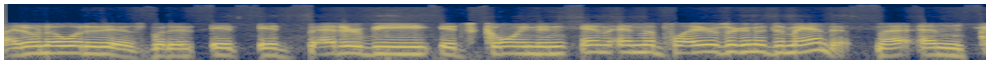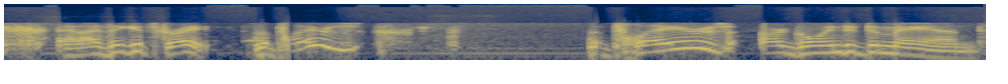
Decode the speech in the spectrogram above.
I don't know what it is, but it, it, it better be, it's going to, and, and the players are going to demand it. And, and I think it's great. The players, the players are going to demand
